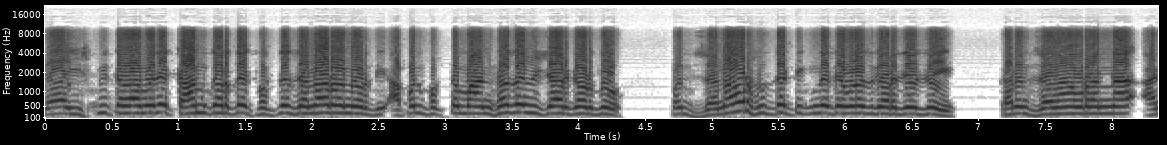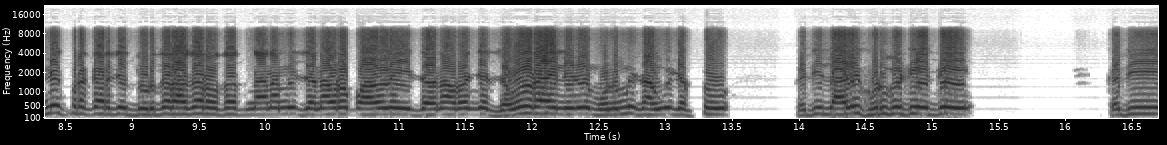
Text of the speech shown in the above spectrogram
त्या इस्पितळामध्ये काम करतायत फक्त जनावरांवरती. आपण फक्त माणसाचा विचार करतो पण जनावर सुद्धा टिकणं तेवढंच गरजेचं आहे. कारण जनावरांना अनेक प्रकारचे दुर्धर आजार होतात. नाना मी जनावर पाळले जनावरांच्या जवळ राहिलेले म्हणून मी सांगू शकतो. कधी लाळी खुरगुटी येते कधी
